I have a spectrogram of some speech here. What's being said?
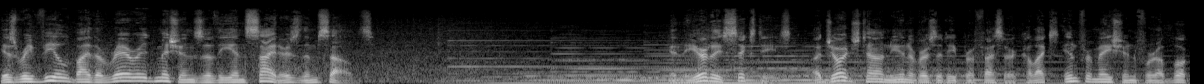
is revealed by the rare admissions of the insiders themselves. In the early 60s, a Georgetown University professor collects information for a book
